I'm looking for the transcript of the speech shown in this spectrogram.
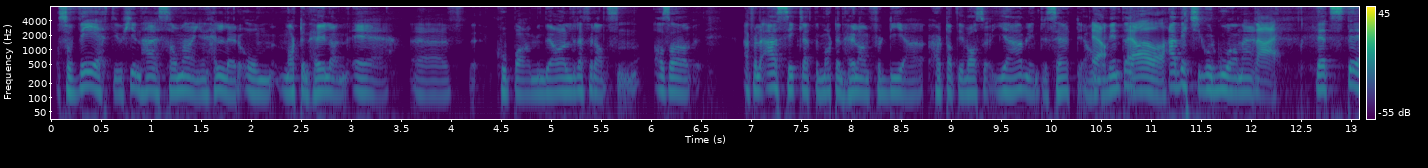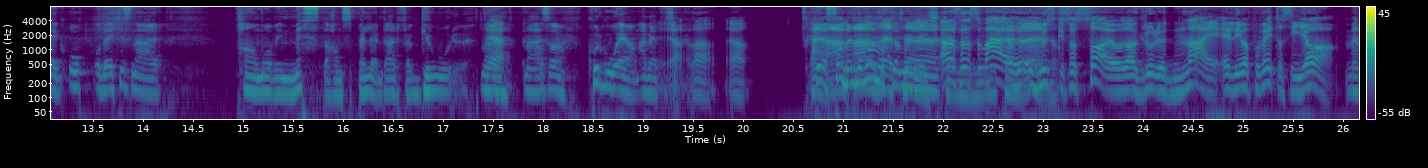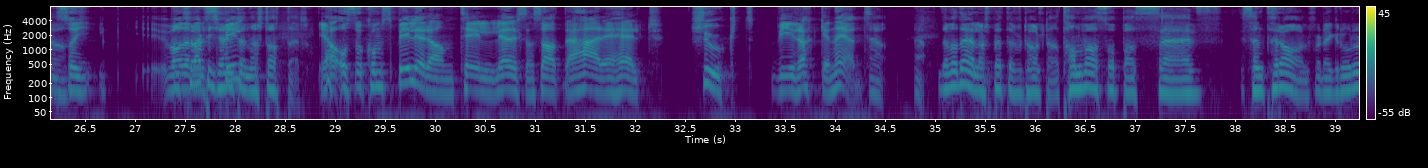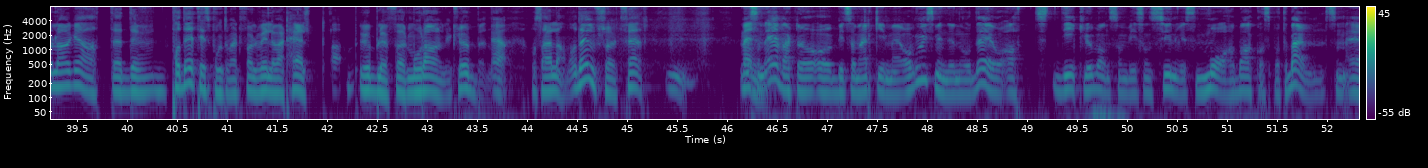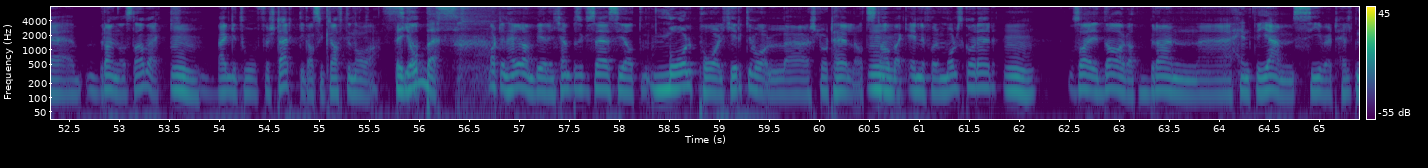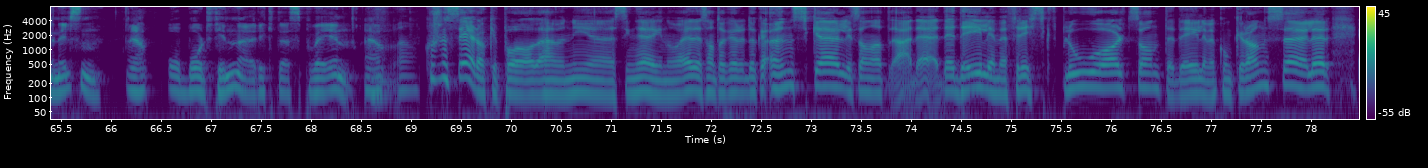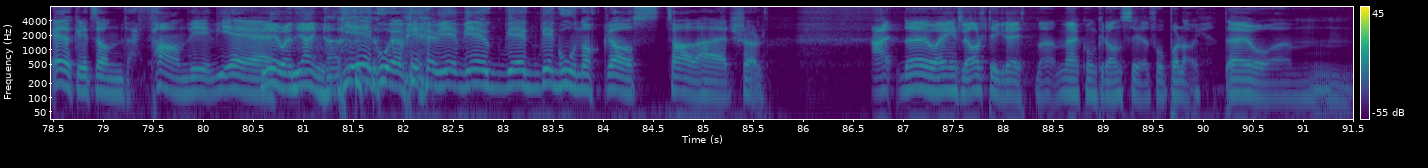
Og så vet jo ikke i denne sammenhengen heller om Martin Høiland er eh, Copa Mundial-referansen. Altså, jeg føler jeg sikler etter Martin Høiland fordi jeg hørte at de var så jævlig interessert i han Ja, i vinter. jeg vet ikke hvor god han er. Nei. Det er et steg opp, og det er ikke sånn her Faen, må vi miste han spilleren der fra Grorud. Nei, Ja. nei. Altså, hvor god er han? Jeg vet ikke. Ja, da, ja. Nei, er sant, men det var noe med- Altså, som jeg det er, husker, så sa jo da Grorud nei, eller de var på vei til å si ja, men Ja. så var det vel spill... Ja, og så kom spillerne til ledelsen og sa at det her er helt sjukt, vi rakker ned. Ja, ja. Det var det Lars Petter fortalte, at han var såpass eh, sentral for det Grorud-laget at det, på det tidspunktet i hvert fall ville vært helt ublu for moralen i klubben Ja. å selge han. Og det er jo for så vidt fair. Det som er verdt å, å bite seg merke i med overgangsvinduet nå, det er jo at de klubbene som vi sannsynligvis må ha bak oss på tabellen, som er Brann og Stabæk, begge to forsterker ganske kraftig nå. Det jobbes. Martin Høiland blir en kjempesuksess, sier at mål-Pål Kirkevold eh, slår til, at Stabæk endelig får en målskårer. Mm. Og så i dag at Brann eh, henter hjem Sivert Heltene Nilsen, Ja. og Bård Finne ryktes på vei inn. ja. Hvordan ser dere på det her med nye signeringer nå? Er det sånn at dere, dere ønsker litt sånn at ja, det, det er deilig med friskt blod og alt sånt, det er deilig med konkurranse, eller er dere litt sånn faen, vi, vi er Vi er jo en gjeng her. vi er gode, vi er, vi er, vi er, vi er, vi er gode nok, la oss ta det her sjøl. Nei, det er jo egentlig alltid greit med, med konkurranse i et fotballag. Det er jo um,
